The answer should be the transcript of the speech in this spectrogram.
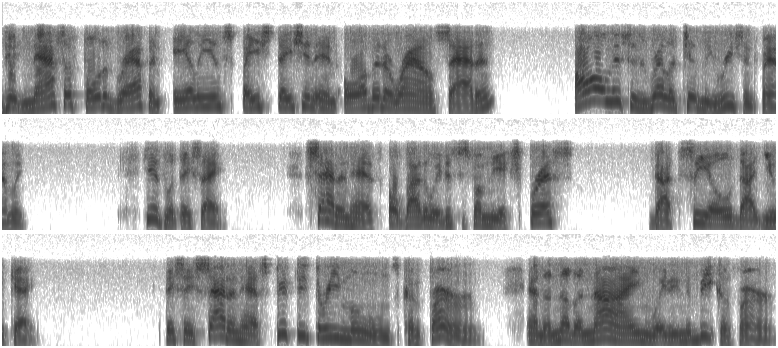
Did NASA photograph an alien space station in orbit around Saturn? All this is relatively recent, family. Here's what they say Saturn has, oh, by the way, this is from the express.co.uk. They say Saturn has 53 moons confirmed and another nine waiting to be confirmed.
